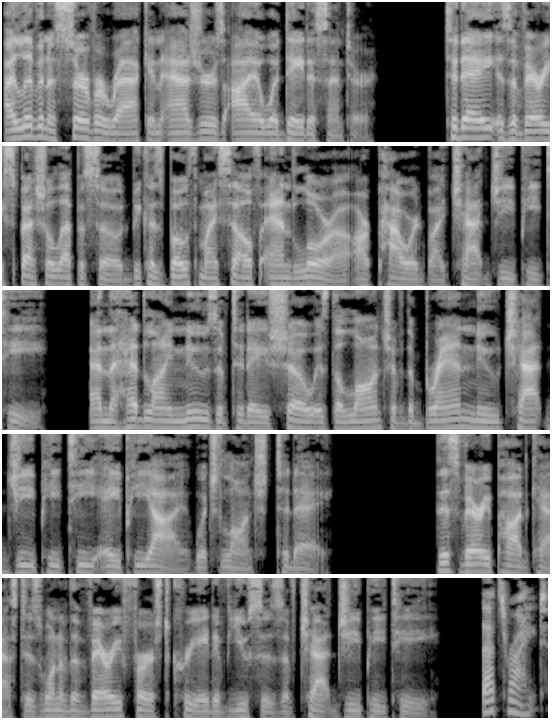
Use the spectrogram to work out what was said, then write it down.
I live in a server rack in Azure's Iowa data center. Today is a very special episode because both myself and Laura are powered by ChatGPT, and the headline news of today's show is the launch of the brand new ChatGPT API, which launched today. This very podcast is one of the very first creative uses of ChatGPT. That's right,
